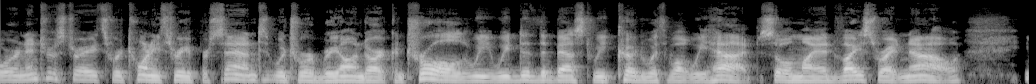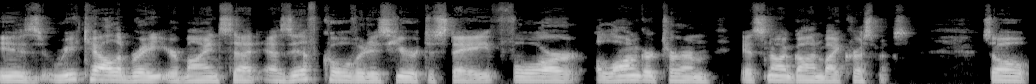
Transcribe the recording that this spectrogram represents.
when interest rates were 23%, which were beyond our control, we, we did the best we could with what we had. So, my advice right now is recalibrate your mindset as if COVID is here to stay for a longer term. It's not gone by Christmas. So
